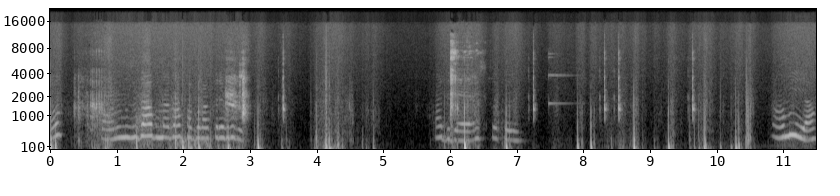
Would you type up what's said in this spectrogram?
hop. Puanımızı da bunlardan fazla arttırabiliriz. Hadi be yanlışlıkla koydum. Tamam iyi ya.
